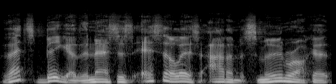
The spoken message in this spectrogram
That's bigger than NASA's SLS Artemis moon rocket.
